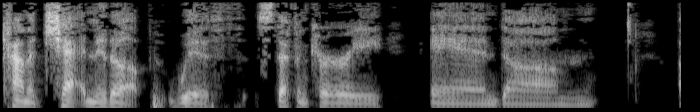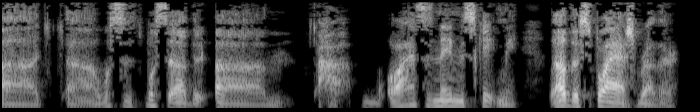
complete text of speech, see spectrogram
kind of chatting it up with Stephen Curry and um uh, uh, what's the, what's the other, um, why has his name escaped me? The other Splash brother,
